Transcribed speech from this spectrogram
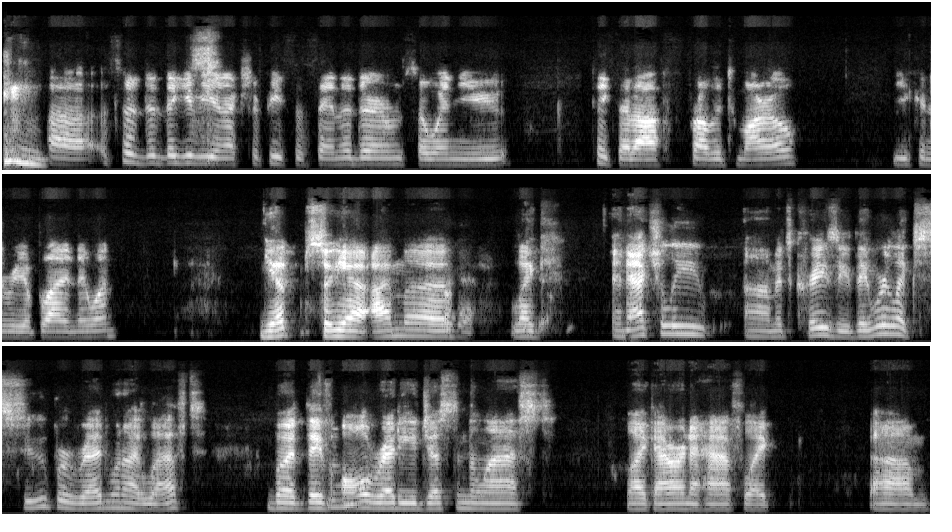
Uh, so did they give you an extra piece of Saniderm so when you take that off probably tomorrow, you can reapply a new one? yep. So yeah, I'm uh Okay. like and actually um it's crazy. They were like super red when I left, but they've Mhm. already just in the last like hour and a half like um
